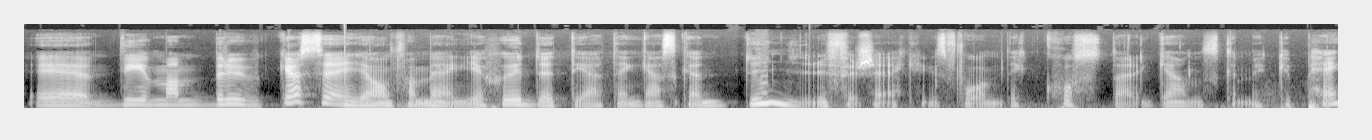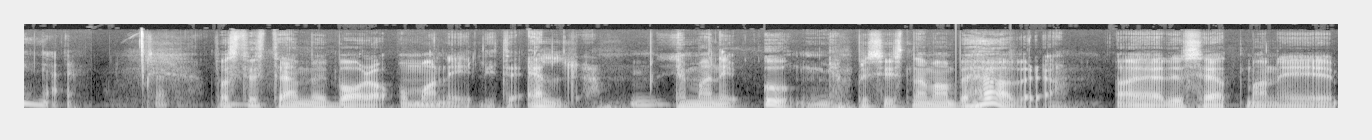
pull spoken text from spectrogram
Eh, det man brukar säga om familjeskyddet är att det är en ganska dyr försäkringsform. Det kostar ganska mycket pengar. Fast det stämmer bara om man är lite äldre. Mm. Är man är ung, precis när man behöver det, eh, det vill säga att man är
